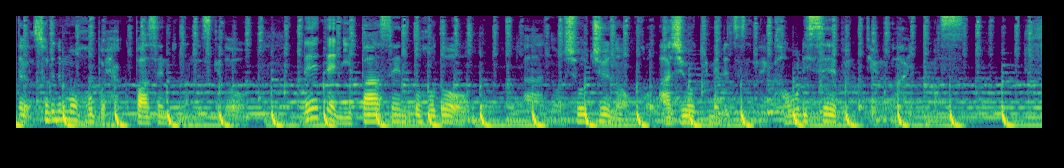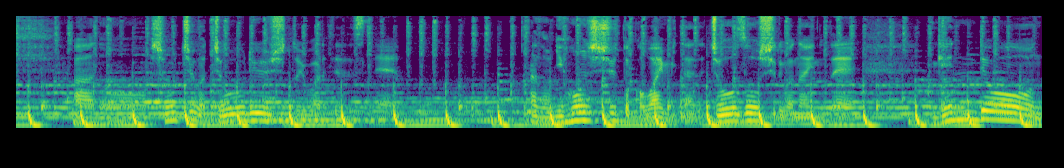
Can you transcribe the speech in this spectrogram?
だからそれでもうほぼ100%なんですけど0.2%ほど焼酎のこう味を決めるですね香り成分っていうのが入ってます。あの焼酎は蒸留酒と言われてですねあの日本酒とかワインみたいな醸造酒ではないので原料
